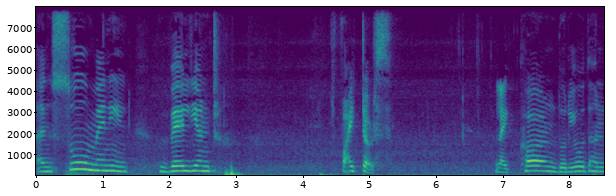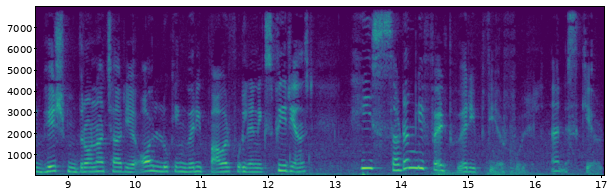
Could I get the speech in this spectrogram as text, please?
and so many valiant fighters like Karn, Duryodhan, Bhishma, Dronacharya, all looking very powerful and experienced, he suddenly felt very fearful and scared.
